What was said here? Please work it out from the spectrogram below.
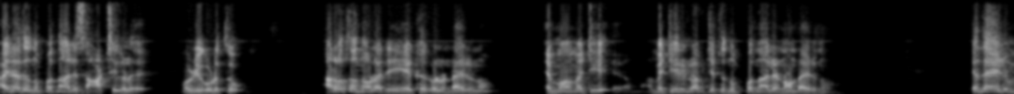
അതിനകത്ത് മുപ്പത്തിനാല് സാക്ഷികൾ മൊഴി കൊടുത്തു. അറുപത്തൊന്നോളം രേഖകളുണ്ടായിരുന്നു. എം ഒ മെറ്റീ മെറ്റീരിയൽ ഒബ്ജക്റ്റ് മുപ്പത്തിനാലെണ്ണം ഉണ്ടായിരുന്നു. എന്തായാലും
